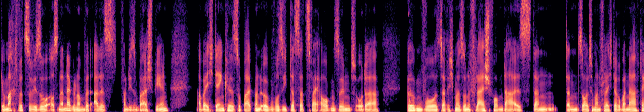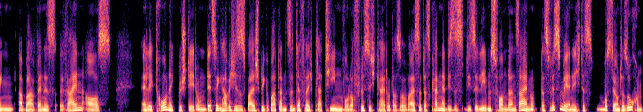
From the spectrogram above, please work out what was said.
gemacht wird sowieso, auseinandergenommen wird alles von diesen Beispielen. Aber ich denke, sobald man irgendwo sieht, dass da zwei Augen sind oder irgendwo, sag ich mal, so eine Fleischform da ist, dann, dann sollte man vielleicht darüber nachdenken. Aber wenn es rein aus Elektronik besteht, und deswegen habe ich dieses Beispiel gebracht, dann sind da vielleicht Platinen, wo noch Flüssigkeit oder so, weißt du, das kann ja dieses, diese Lebensform dann sein. Und das wissen wir ja nicht, das muss der untersuchen.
